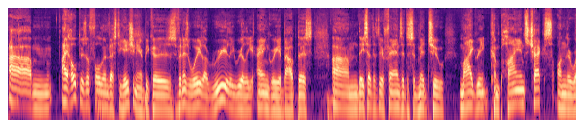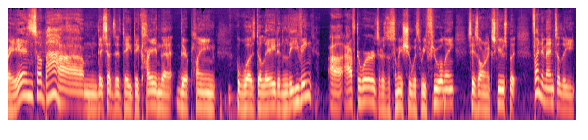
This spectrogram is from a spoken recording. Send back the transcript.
Um, I hope there's a full investigation here because Venezuela really, really angry about this. Um, they said that their fans had to submit to migrant compliance checks on their way in. So bad. Um, they said that they, they claimed that their plane was delayed in leaving uh, afterwards. There was some issue with refueling. It's his own excuse, but fundamentally,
